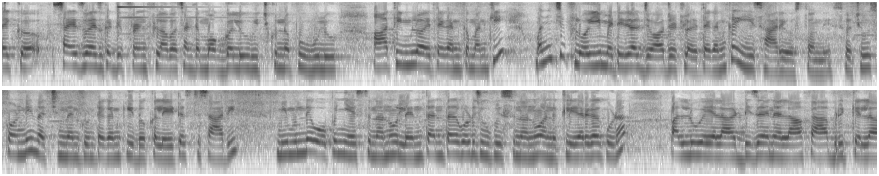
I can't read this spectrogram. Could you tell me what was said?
లైక్ సైజ్ వైజ్గా డిఫరెంట్ ఫ్లవర్స్ అంటే మొగ్గలు విచ్చుకున్న పువ్వులు. ఆ థీమ్లో అయితే కనుక మనకి మంచి ఫ్లోయి మెటీరియల్ జార్జెట్లో అయితే కనుక ఈ సారీ వస్తుంది. సో చూసుకోండి. నచ్చింది అనుకుంటే కనుక ఇది ఒక లేటెస్ట్ సారీ మీ ముందే ఓపెన్ చేస్తున్నాను. లెంత్ అంతా కూడా చూపిస్తున్నాను. అండ్ క్లియర్గా కూడా పళ్ళు ఎలా డిజైన్ ఎలా ఫ్యాబ్రిక్ ఎలా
